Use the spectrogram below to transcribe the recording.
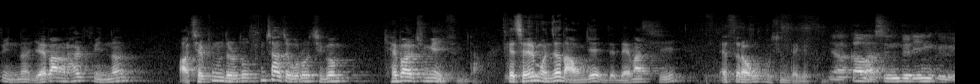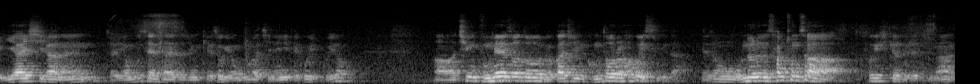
수 있는 예방을 할 수 있는 아, 제품들도 순차적으로 지금 개발 중에 있습니다. 제일 먼저 나온 게 이제 네마시 S라고 보시면 되겠습니다. 예, 아까 말씀드린 그 EIC라는 저희 연구센터에서 지금 계속 연구가 진행이 되고 있고요. 어, 지금 국내에서도 몇 가지 좀 검토를 하고 있습니다. 그래서 뭐 오늘은 삼총사 소개시켜 드렸지만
